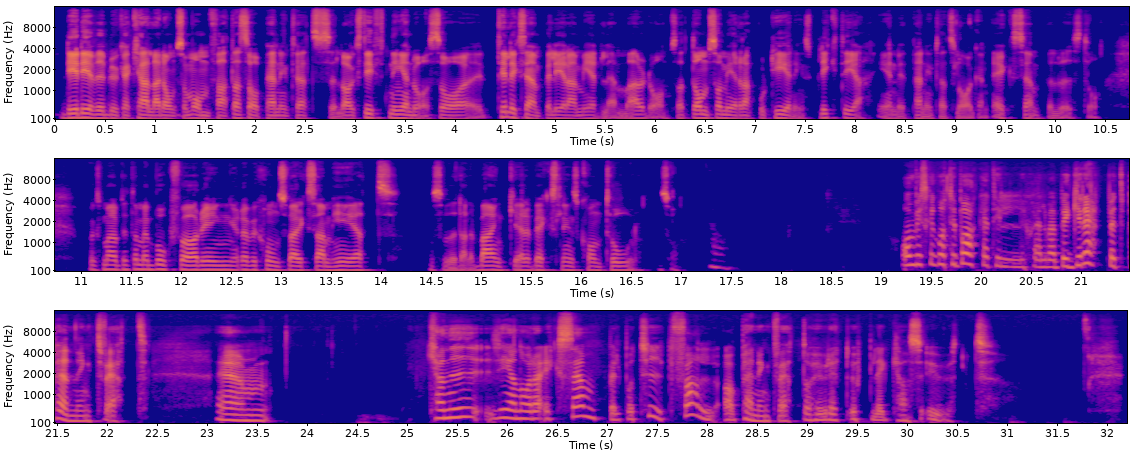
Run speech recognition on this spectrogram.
det är det vi brukar kalla de som omfattas av penningtvättslagstiftningen då, så till exempel era medlemmar då, så att de som är rapporteringspliktiga enligt penningtvättslagen, exempelvis då, Folk som arbetar med bokföring, revisionsverksamhet och så vidare, banker, växlingskontor och så. Ja. Om vi ska gå tillbaka till själva begreppet penningtvätt. Um, kan ni ge några exempel på typfall av penningtvätt och hur ett upplägg kan se ut?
